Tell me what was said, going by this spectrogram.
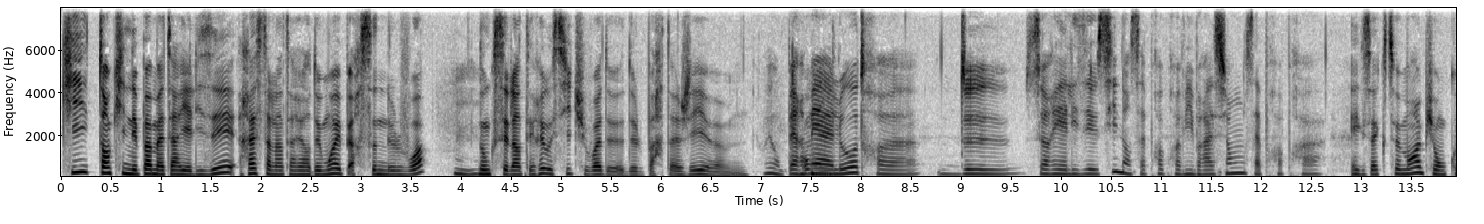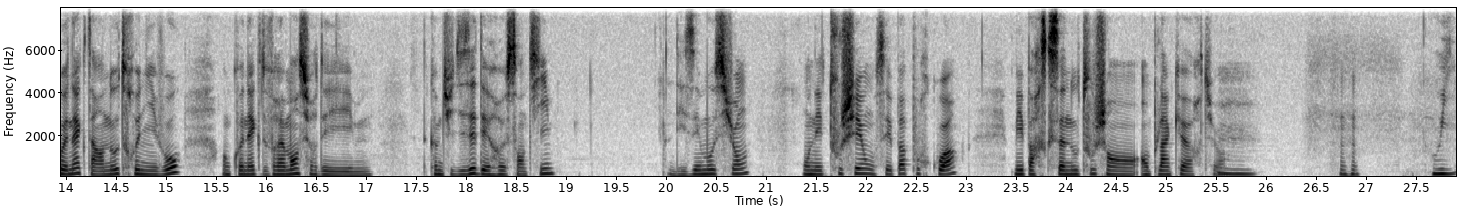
qui, tant qu'il n'est pas matérialisé, reste à l'intérieur de moi et personne ne le voit. Mhm. Donc c'est l'intérêt aussi, tu vois, de, de le partager. euh, Oui, on permet à l'autre euh, de se réaliser aussi dans sa propre vibration, sa propre. euh, Exactement. Et puis on connecte à un autre niveau. On connecte vraiment sur des, comme tu disais, des ressentis, des émotions. On est touché, on ne sait pas pourquoi, mais parce que ça nous touche en, en plein cœur, tu vois. Mhm. oui.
